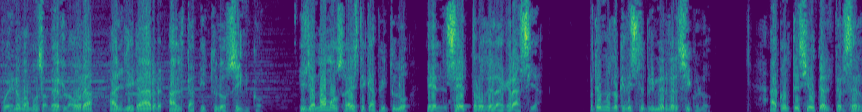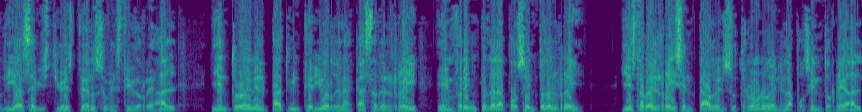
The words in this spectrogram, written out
Bueno, vamos a verlo ahora al llegar al capítulo 5. Y llamamos a este capítulo el cetro de la gracia. Notemos lo que dice el primer versículo. Aconteció que al tercer día se vistió Esther su vestido real, y entró en el patio interior de la casa del rey, enfrente del aposento del rey. Y estaba el rey sentado en su trono en el aposento real,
